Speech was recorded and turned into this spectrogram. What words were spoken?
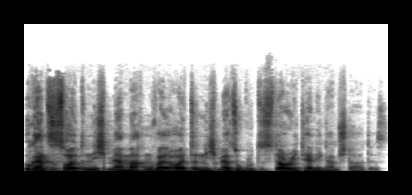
du kannst es heute nicht mehr machen, weil heute nicht mehr so gutes Storytelling am Start ist.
